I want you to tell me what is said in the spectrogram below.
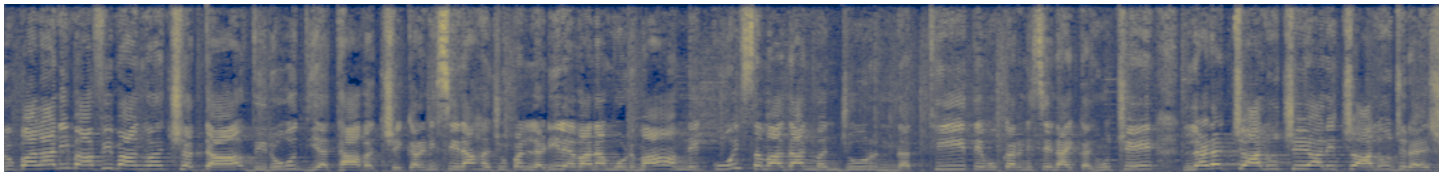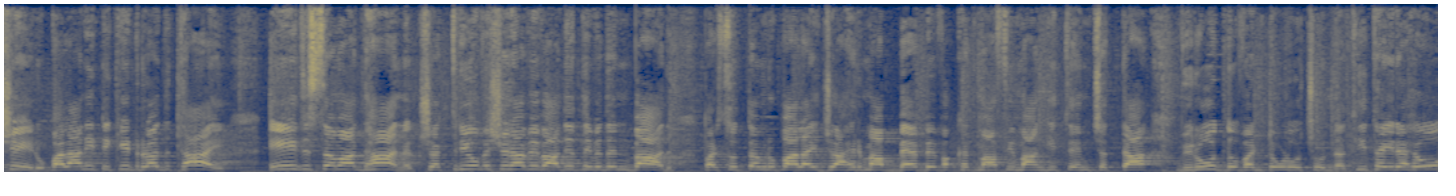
રૂપાલાની માફી માંગવા છતાં વિરોધ યથાવત છે. કરણી સેના હજુ પણ લડી લેવાના મૂડમાં. અમને કોઈ સમાધાન મંજૂર નથી તેવું કરણી સેનાએ કહ્યું છે. લડત ચાલુ છે અને ચાલુ જ રહેશે. રૂપાલાની ટિકિટ રદ થાય એ જ સમાધાન. ક્ષત્રિયો વિશેના વિવાદિત નિવેદન બાદ પરસોત્તમ રૂપાલાએ જાહેરમાં બે બે વખત માફી માંગી તેમ છતાં વિરોધનો વંટોળ ઓછો નથી થઈ રહ્યો.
